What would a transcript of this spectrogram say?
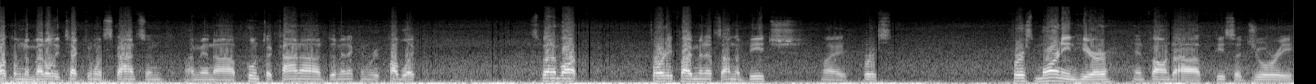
Welcome to Metal Detecting Wisconsin. I'm in uh, Punta Cana, Dominican Republic. Spent about 45 minutes on the beach. My first first morning here, and found a piece of jewelry.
